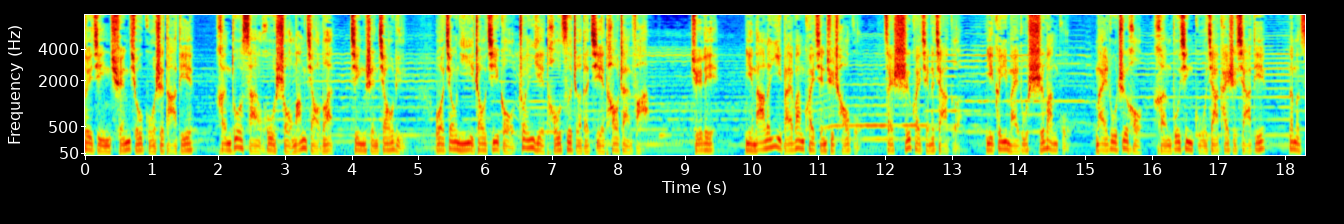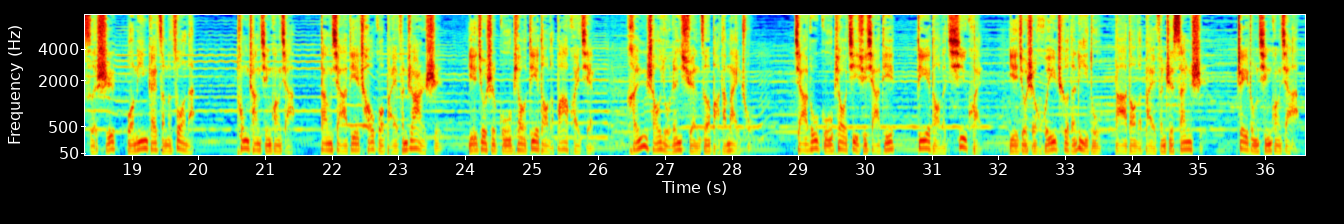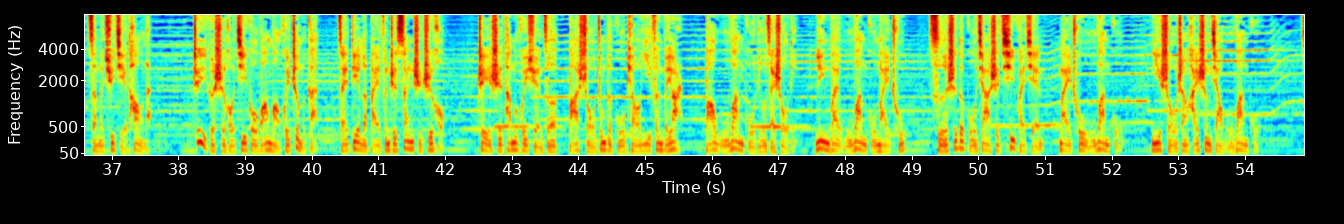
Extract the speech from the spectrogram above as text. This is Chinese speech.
最近全球股市大跌，很多散户手忙脚乱、精神焦虑。我教你一招机构专业投资者的解套战法。举例，你拿了一百万块钱去炒股，在十块钱的价格，你可以买入十万股。买入之后，很不幸股价开始下跌，那么此时我们应该怎么做呢？通常情况下，当下跌超过百分之二十，也就是股票跌到了八块钱，很少有人选择把它卖出。假如股票继续下跌，跌到了七块，也就是回撤的力度达到了百分之三十，这种情况下怎么去解套呢？这个时候机构往往会这么干：在跌了百分之三十之后，这时他们会选择把手中的股票一分为二，把五万股留在手里，另外五万股卖出。此时的股价是七块钱，卖出五万股，你手上还剩下五万股。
